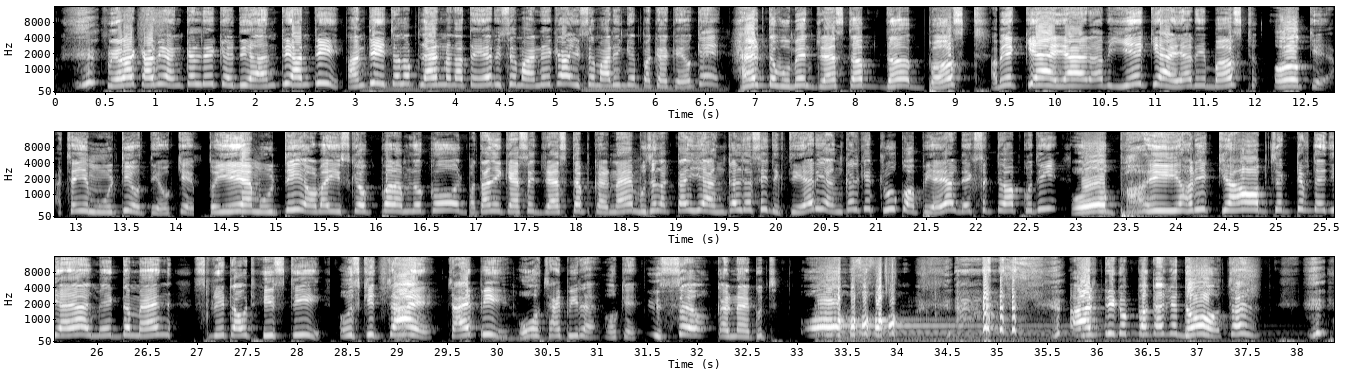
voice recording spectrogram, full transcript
मेरा काम ही अंकल ने कर दिया आंटी आंटी आंटी, चलो प्लान बनाते हैं इसे मारने का, इसे मारेंगे पकड़ के okay help the women dressed up the bust अब ये क्या है यार? अब ये क्या है यार, ये बस्ट ओके अच्छा ये मूर्ति होती है ओके तो ये है मूर्ति और भाई इसके ऊपर हम लोग को पता नहीं कैसे ड्रेस्ड अप करना है। मुझे लगता है ये अंकल जैसी दिखती है यार, ये अंकल की ट्रू कॉपी है यार, देख सकते हो आप खुद ही। ओ भाई यार, ये क्या ऑब्जेक्टिव दे दिया यार make the man split out history उसकी चाय चाय पी। ओ, चाय पी रहा है। ओके इससे करना है कुछ। ओ आंटी को पका के धो, चल।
